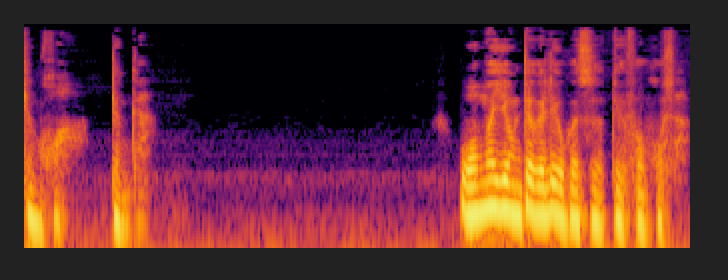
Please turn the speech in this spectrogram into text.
听话真干，我们用这个六个字对佛菩萨，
